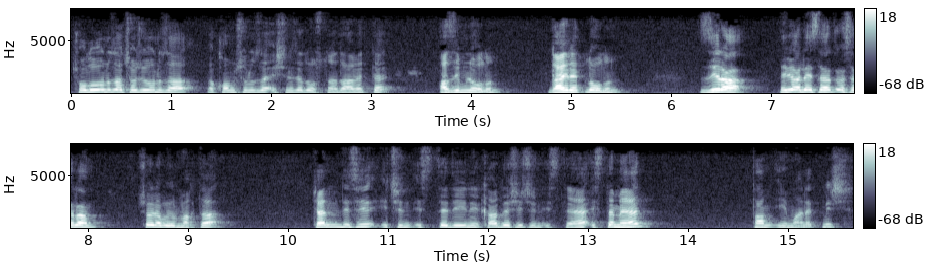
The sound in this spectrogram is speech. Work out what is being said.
çoluğunuza, çocuğunuza ve komşunuza, eşinize, dostuna davette azimli olun, gayretli olun. Zira Nebi Aleyhisselatü Vesselam şöyle buyurmakta, kendisi için istediğini kardeşi için isteyen, istemeyen tam iman etmiş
